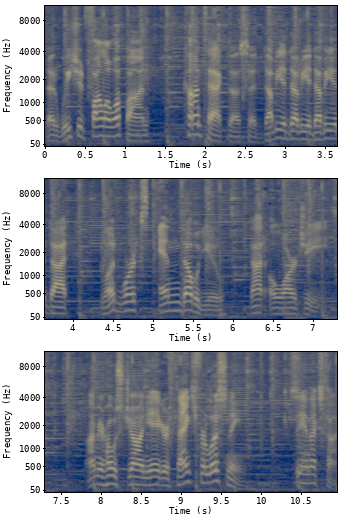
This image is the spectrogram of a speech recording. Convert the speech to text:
that we should follow up on, contact us at www.bloodworksnw.org. I'm your host, John Yeager. Thanks for listening. See you next time.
